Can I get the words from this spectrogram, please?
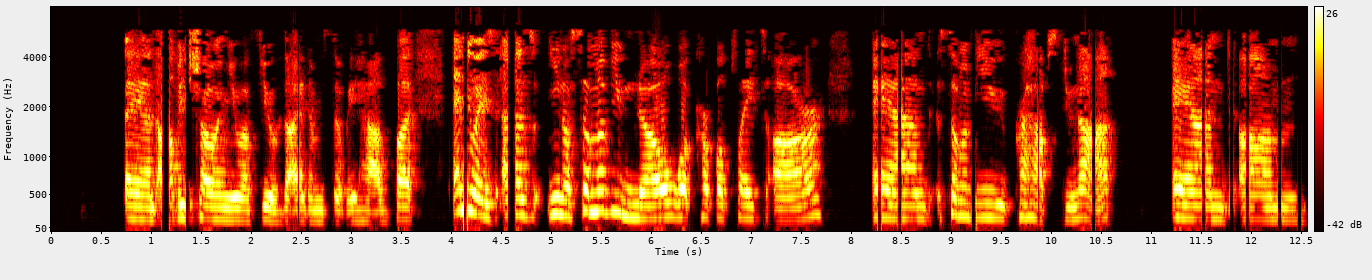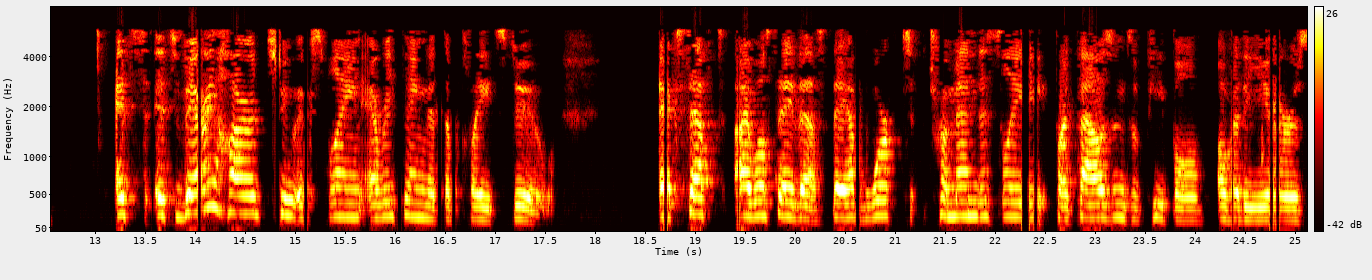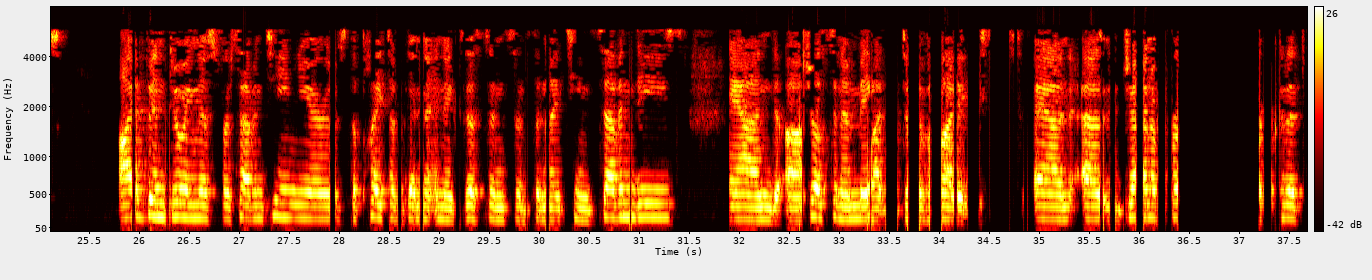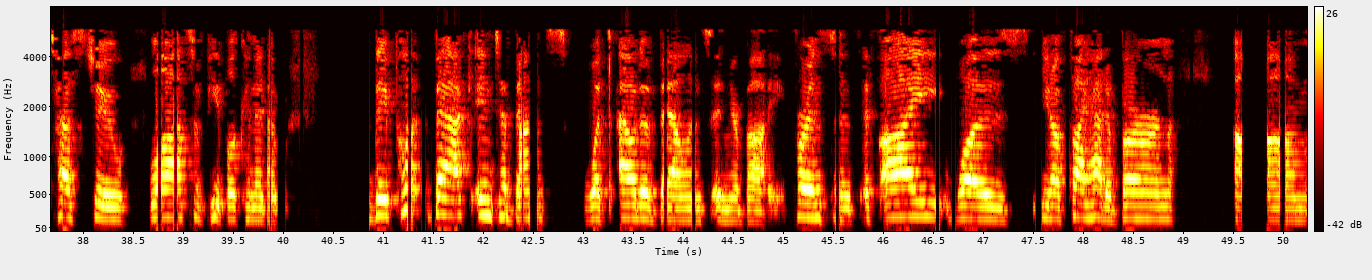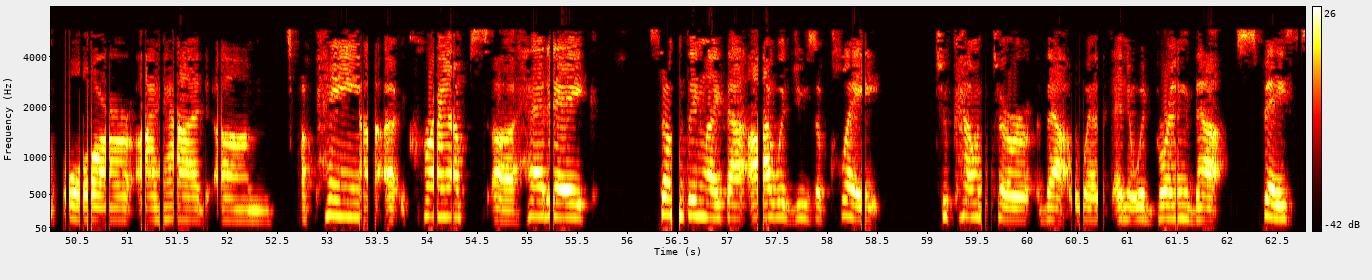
and I'll be showing you a few of the items that we have. But anyways, as you know, some of you know what purple plates are and some of you perhaps do not. And, um, it's, it's very hard to explain everything that the plates do. Except I will say this, they have worked tremendously for thousands of people over the years. I've been doing this for 17 years. The plates have been in existence since the 1970s and uh, just an amazing device. And as Jennifer could attest to, lots of people can attest they put back into balance what's out of balance in your body. For instance, if I was, you know, if I had a burn um, or I had um, a pain, uh, cramps, a headache, something like that, I would use a plate to counter that with, and it would bring that space,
